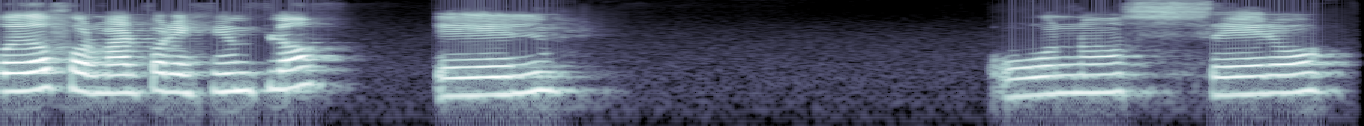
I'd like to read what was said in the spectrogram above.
puedo formar, por ejemplo, el 1, 0,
